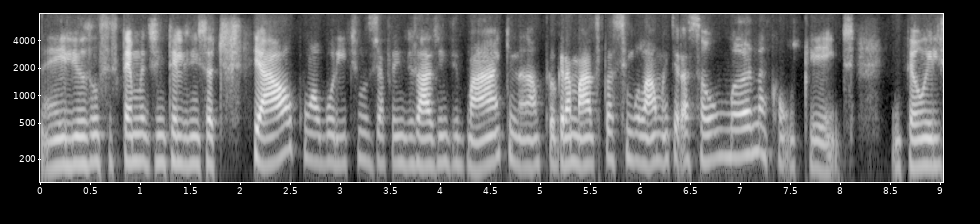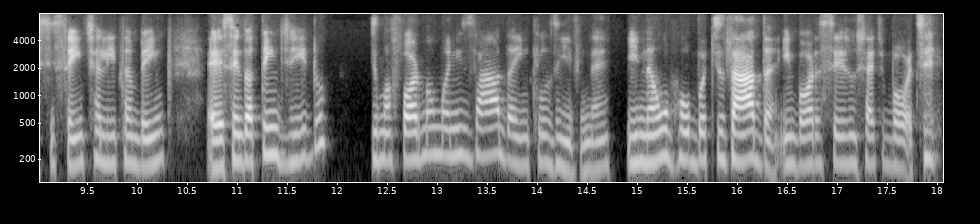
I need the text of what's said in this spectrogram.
Né? Ele usa um sistema de inteligência artificial com algoritmos de aprendizagem de máquina programados para simular uma interação humana com o cliente. Então, ele se sente ali também é, sendo atendido de uma forma humanizada, inclusive, né? E não robotizada, embora seja um chatbot.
